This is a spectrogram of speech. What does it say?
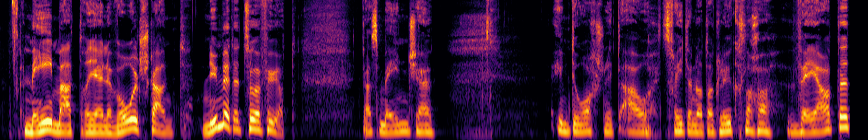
mehr materieller Wohlstand nicht mehr dazu führt, dass Menschen im Durchschnitt auch zufriedener oder glücklicher werden,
